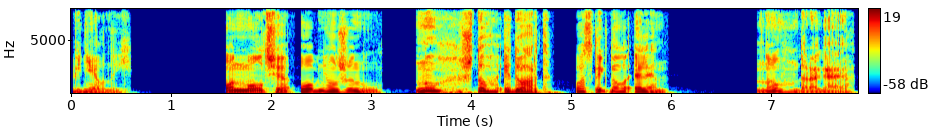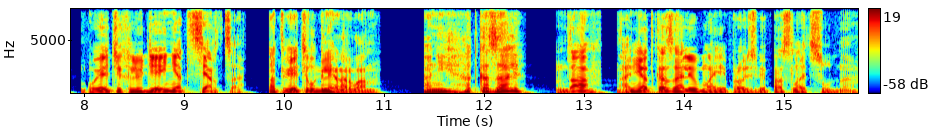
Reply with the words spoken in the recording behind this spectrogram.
гневный. Он молча обнял жену. «Ну, что, Эдуард?» — воскликнула Элен. «Ну, дорогая, у этих людей нет сердца», — ответил Гленнерван. «Они отказали?» «Да, они отказали в моей просьбе послать судно.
